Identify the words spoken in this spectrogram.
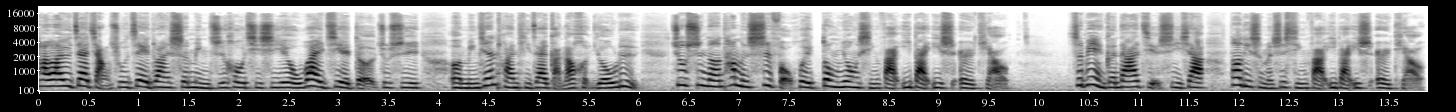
帕拉玉在讲出这一段声明之后，其实也有外界的，就是呃民间团体在感到很忧虑，就是呢，他们是否会动用刑法一百一十二条？这边也跟大家解释一下，到底什么是刑法一百一十二条。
